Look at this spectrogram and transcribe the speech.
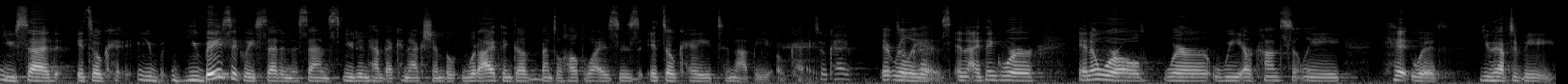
you said it's okay. You you basically said in a sense you didn't have that connection. But what I think of mental health wise is it's okay to not be okay. It's okay. It It's really okay. is. And I think we're in a world where we are constantly hit with you have to be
